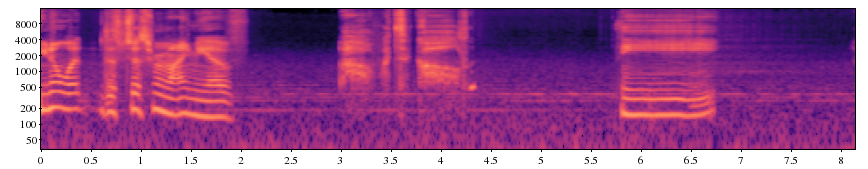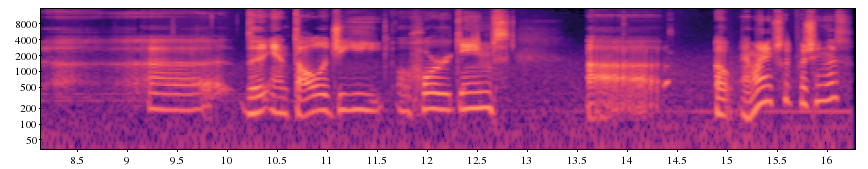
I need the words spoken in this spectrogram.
You know what? This just reminded me of... Oh, what's it called? The... Uh, the anthology horror games. Uh... Oh, am I actually pushing this?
